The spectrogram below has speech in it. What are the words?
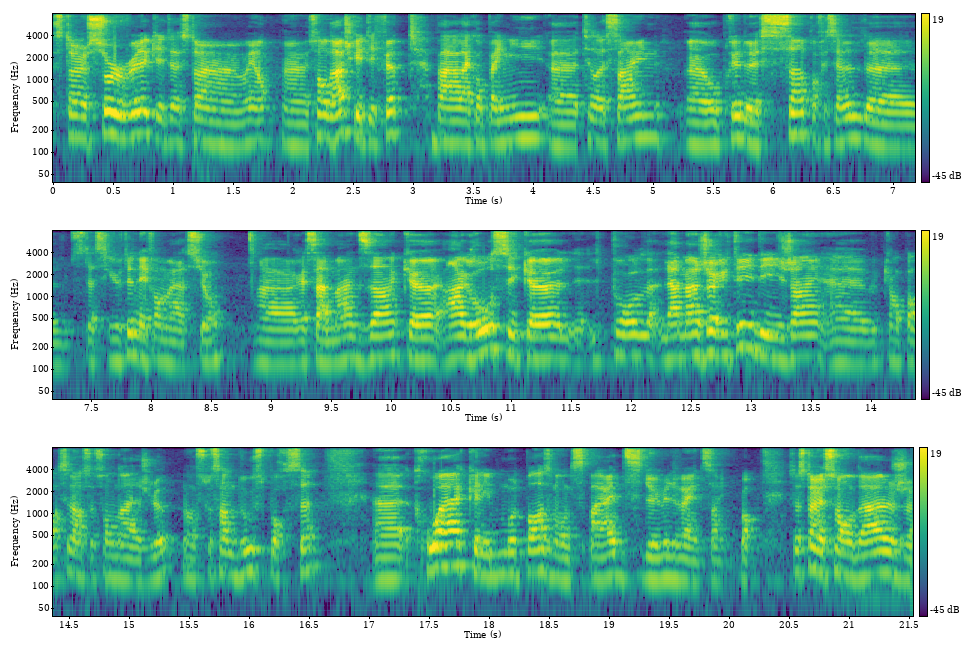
C'est un survey qui était. C'est un, sondage qui a été fait par la compagnie euh, Telesign euh, auprès de 600 professionnels de, la sécurité de l'information euh, récemment, disant que, en gros, c'est que pour la majorité des gens qui ont passé dans ce sondage-là, donc 72%, euh, croient que les mots de passe vont disparaître d'ici 2025. Bon, ça c'est un sondage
